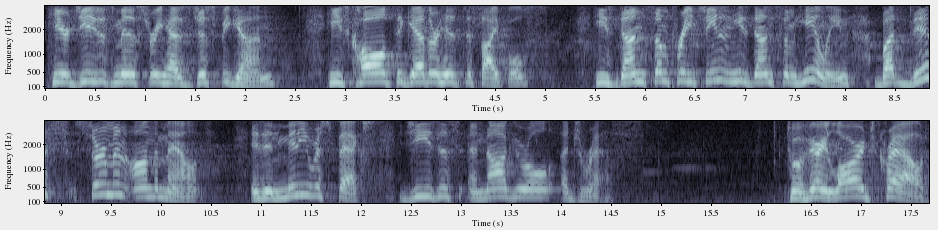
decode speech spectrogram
Here, Jesus' ministry has just begun. He's called together his disciples. He's done some preaching and he's done some healing, but this Sermon on the Mount is in many respects Jesus' inaugural address to a very large crowd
